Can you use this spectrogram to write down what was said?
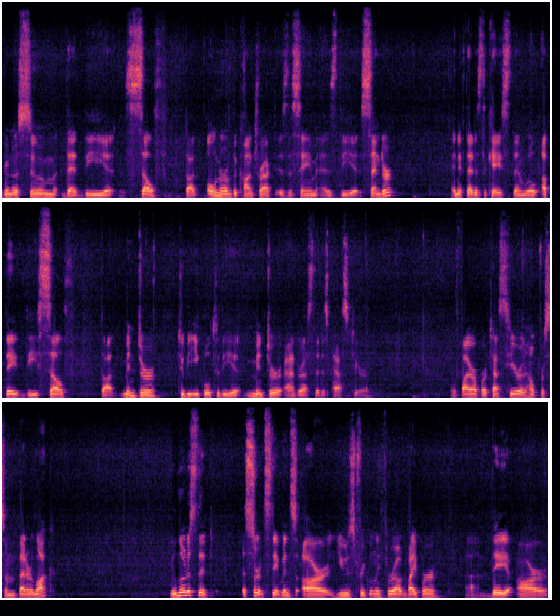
going to assume that the self.owner of the contract is the same as the sender. And if that is the case, then we'll update the self.minter to be equal to the minter address that is passed here. We'll fire up our tests here and hope for some better luck. You'll notice that assert statements are used frequently throughout Vyper. Uh, they are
